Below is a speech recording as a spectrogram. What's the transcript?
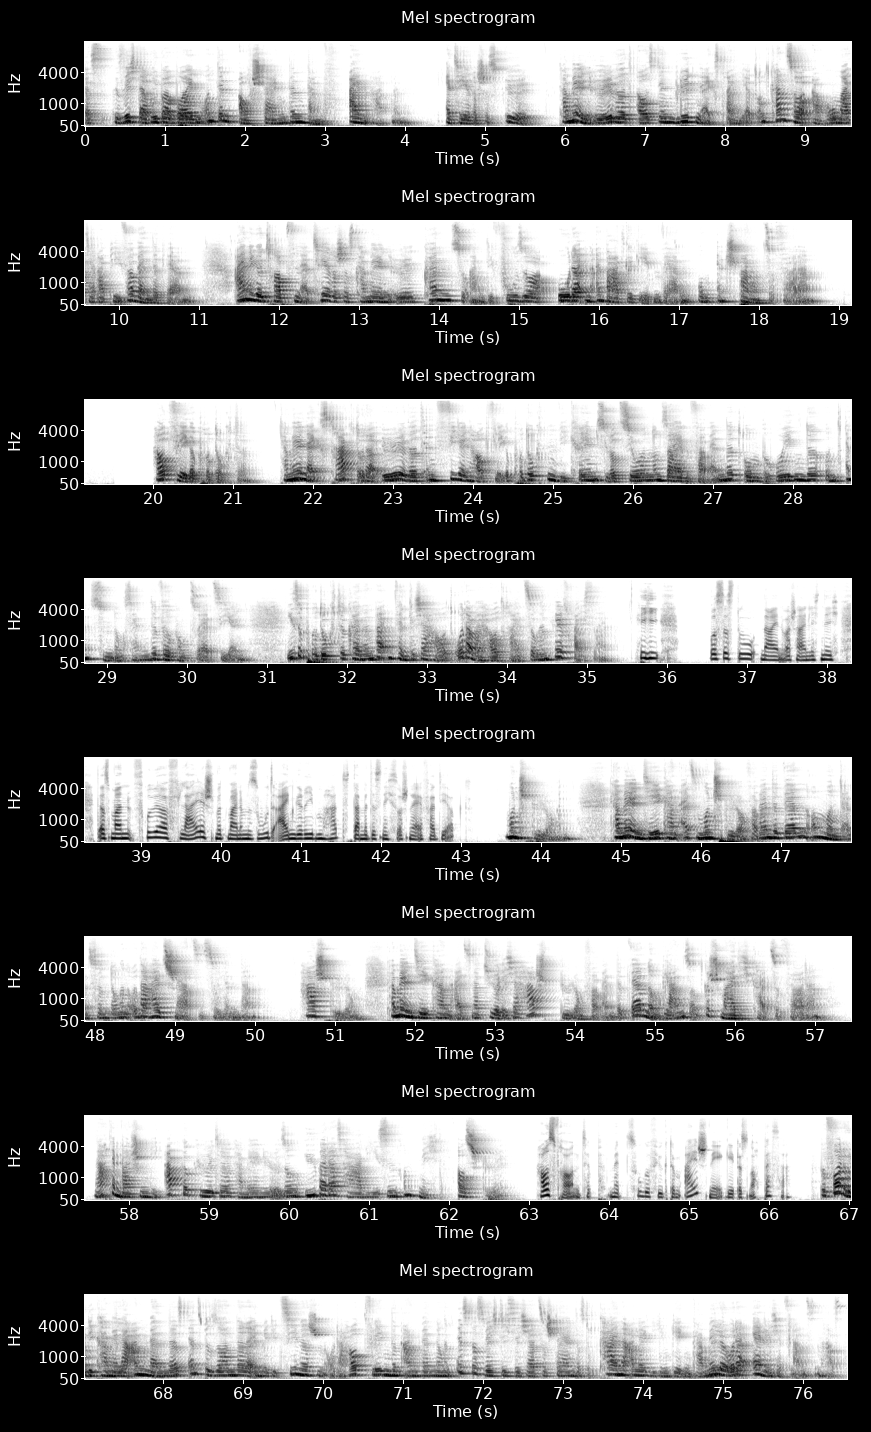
das Gesicht darüber beugen und den aufsteigenden Dampf einatmen. Ätherisches Öl. Kamillenöl wird aus den Blüten extrahiert und kann zur Aromatherapie verwendet werden. Einige Tropfen ätherisches Kamillenöl können zu einem Diffusor oder in ein Bad gegeben werden, um Entspannung zu fördern. Hautpflegeprodukte. Kamillenextrakt oder Öl wird in vielen Hautpflegeprodukten wie Cremes, Lotionen und Salben verwendet, um beruhigende und entzündungshemmende Wirkung zu erzielen. Diese Produkte können bei empfindlicher Haut oder bei Hautreizungen hilfreich sein. Hihi, wusstest du, nein, wahrscheinlich nicht, dass man früher Fleisch mit meinem Sud eingerieben hat, damit es nicht so schnell verdirbt? Mundspülungen. Kamillentee kann als Mundspülung verwendet werden, um Mundentzündungen oder Halsschmerzen zu lindern. Haarspülung. Kamillentee kann als natürliche Haarspülung verwendet werden, um Glanz und Geschmeidigkeit zu fördern. Nach dem Waschen die abgekühlte Kamillenlösung über das Haar gießen und nicht ausspülen. Hausfrauentipp: Mit zugefügtem Eischnee geht es noch besser. Bevor du die Kamille anwendest, insbesondere in medizinischen oder hautpflegenden Anwendungen, ist es wichtig sicherzustellen, dass du keine Allergien gegen Kamille oder ähnliche Pflanzen hast.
